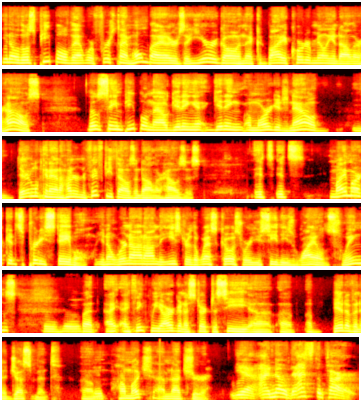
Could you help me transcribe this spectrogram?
you know, those people that were first time home buyers a year ago and that could buy a quarter million dollar house, those same people now getting getting a mortgage now, they're looking at $150,000 houses. It's it's my market's pretty stable. You know, we're not on the east or the west coast where you see these wild swings, mm-hmm. but I, I, think we are going to start to see a, a, a, bit of an adjustment. Um, mm-hmm. How much? I'm not sure. Yeah, I know that's the part.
